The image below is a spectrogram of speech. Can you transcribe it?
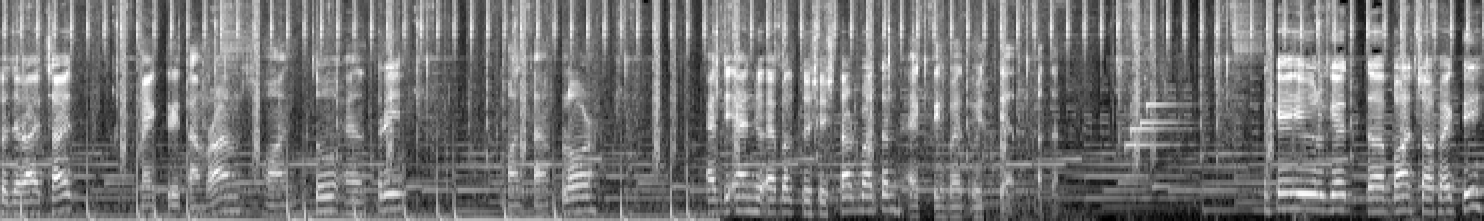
to the right side. Make three time ramps one two and three. One time floor. At the end you're able to see start button activate with that button. Okay you will get a bunch of XP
